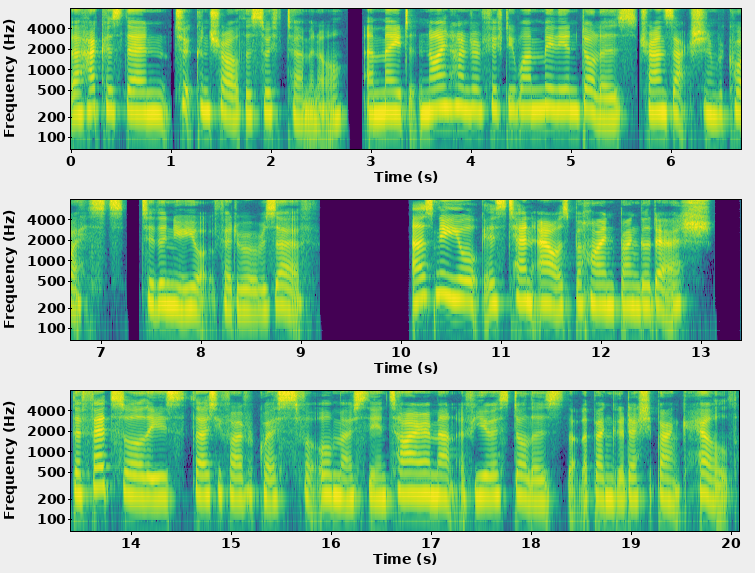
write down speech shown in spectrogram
The hackers then took control of the SWIFT terminal and made $951 million transaction requests to the New York Federal Reserve. As New York is 10 hours behind Bangladesh, the Fed saw these 35 requests for almost the entire amount of US dollars that the Bangladeshi bank held.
